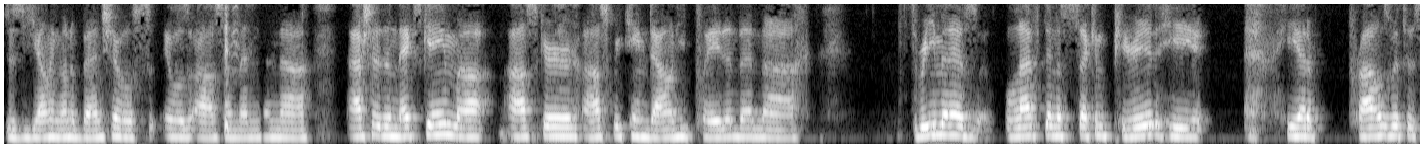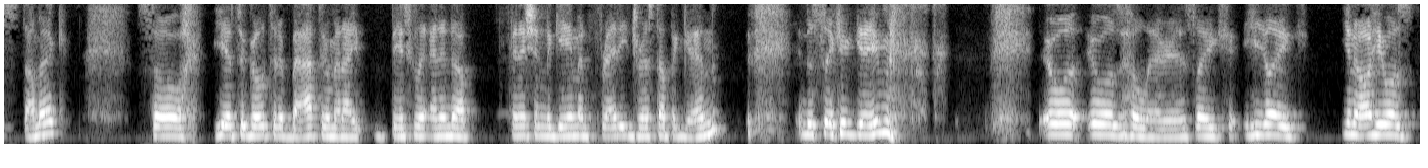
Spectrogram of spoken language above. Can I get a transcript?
just yelling on the bench. It was it was awesome. And and uh, actually the next game, uh, Oscar Oscar came down. He played, and then uh, three minutes left in the second period, he he had problems with his stomach, so he had to go to the bathroom. And I basically ended up finishing the game, and Freddie dressed up again in the second game. it was it was hilarious. Like he like you know he was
